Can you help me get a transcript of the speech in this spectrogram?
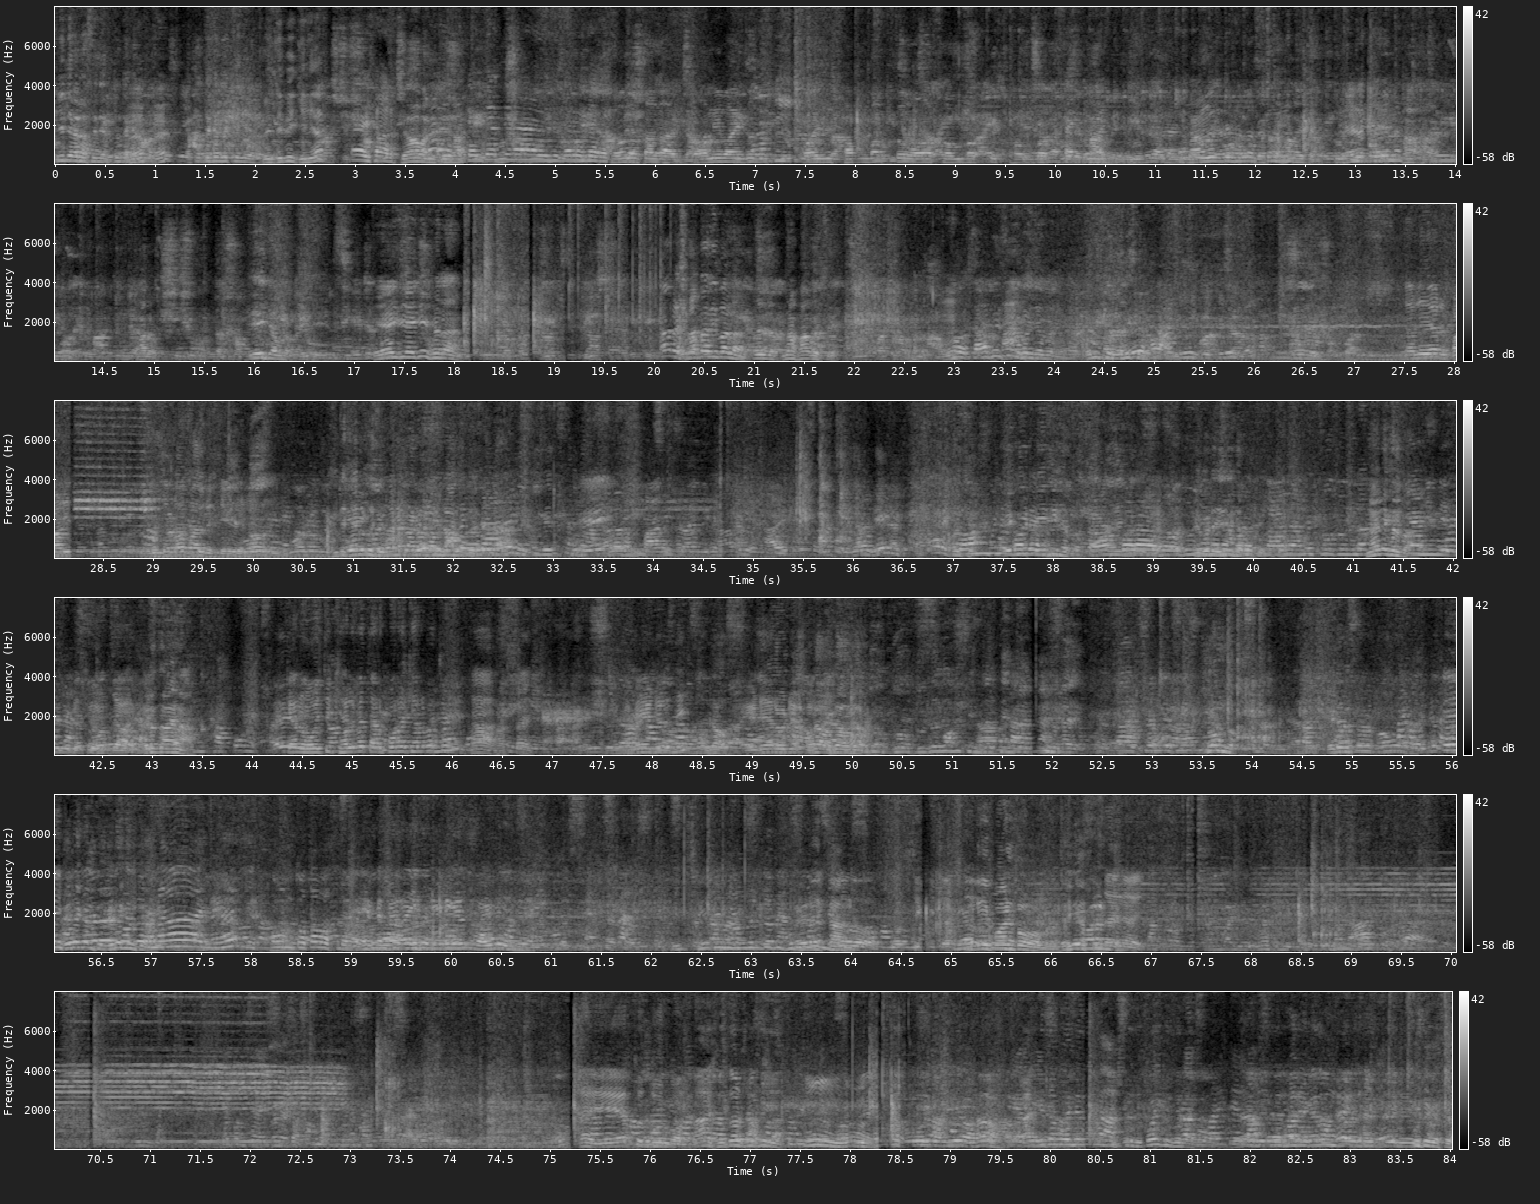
Clear একটু দেখেন দেখালে ক্লিয়ার ক্লিয়ার মানে যদি ওই যে হ্যাঁ হ্যাঁ। এই যে এই যে ফেরান আরে সাদা দিবা না। না ভাগ হয়েছে হয়ে তাহলে আর বাড়িতে দুটো লস করেছে এটা না। এটা ছেড়ে গেছে, মনে লাগবে না, মনে লাগবে না। এগুলো easy খেলো। এগুলো easy খেলো। না, এটা খেলবা। কেন তারপরে খেলবে তো হ্যাঁ এটা দিই দাও। না এত দুর্বল হ্যাঁ সুতরাং সুখী কালকে তো বললে না কই না উঠে গেছে।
